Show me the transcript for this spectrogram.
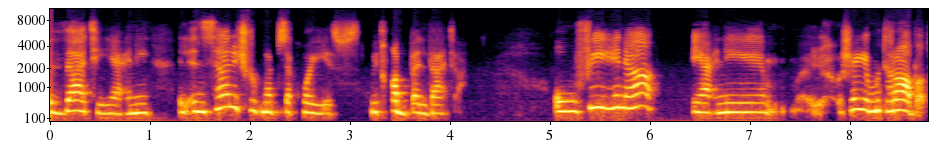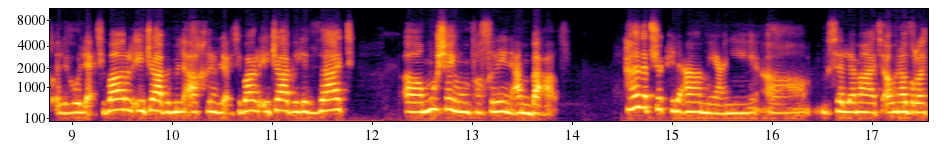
الذاتي يعني الإنسان يشوف نفسه كويس ويتقبل ذاته. وفي هنا يعني شيء مترابط اللي هو الاعتبار الإيجابي من الآخرين والاعتبار الإيجابي للذات آه مو شيء منفصلين عن بعض. هذا بشكل عام يعني آه مسلمات أو نظرة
